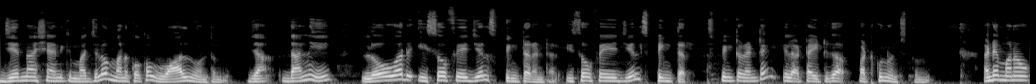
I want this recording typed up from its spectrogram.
జీర్ణాశయానికి మధ్యలో మనకు ఒక వాల్వ్ ఉంటుంది. జా- దాన్ని లోవర్ ఇసోఫేజియల్ స్పింక్టర్ అంటారు. Oesophageal sphincter. స్పింక్టర్ అంటే ఇలా టైట్గా పట్టుకుని ఉంచుతుంది. అంటే మనం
